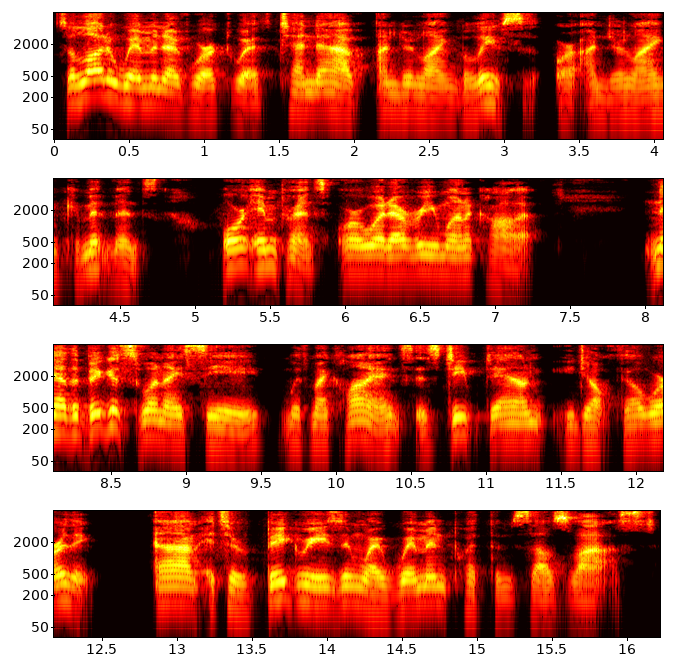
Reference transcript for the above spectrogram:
So a lot of women I've worked with tend to have underlying beliefs or underlying commitments or imprints or whatever you want to call it. Now, the biggest one I see with my clients is deep down, you don't feel worthy. Um, it's a big reason why women put themselves last.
